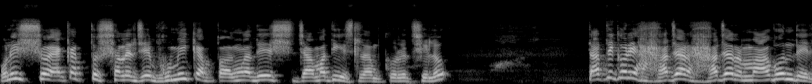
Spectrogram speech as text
উনিশশো একাত্তর সালে যে ভূমিকা বাংলাদেশ জামাতি ইসলাম করেছিল, তাতে করে হাজার হাজার মা বোনদের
